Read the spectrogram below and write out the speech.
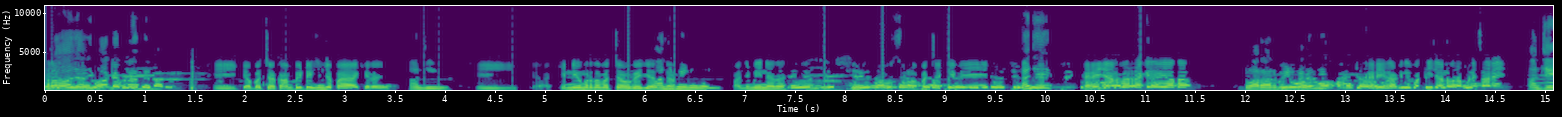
ਰਾਜ ਵਾਲੀ ਵਾਕੇ ਬਣਾ ਦੇ ਨਾਲ ਠੀਕ ਹੈ ਬੱਚਾ ਕੰਪੀਟੀਸ਼ਨ ਚ ਪਾਇਆ ਖੀਰੇ। ਹਾਂਜੀ। ਠੀਕ ਹੈ ਕਿੰਨੀ ਉਮਰ ਦਾ ਬੱਚਾ ਹੋ ਗਿਆ ਜੀ ਇਸ ਮਹੀਨੇ ਦਾ ਜੀ। 5 ਮਹੀਨਿਆਂ ਦਾ। ਦਾ ਬਹੁਤ ਸੋਹਣਾ ਬੱਚਾ ਕਿਵੇਂ ਹਾਂਜੀ। ਘਰੇ ਜਾਨਵਰ ਰੱਖਦੇ ਹੋ ਜ਼ਿਆਦਾ ਦੁਬਾਰਾ ਰਿਪੀਟ ਕਰਿਓ ਘਰੇ ਰੱਖਦੇ ਹੋ ਬਾਕੀ ਜਾਨਵਰ ਆਪਣੇ ਸਾਰੇ? ਹਾਂਜੀ।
